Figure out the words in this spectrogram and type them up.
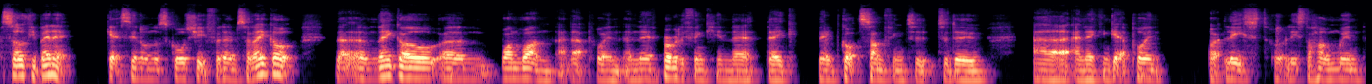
Sophie Bennett gets in on the score sheet for them, so they got um, they go um, one one at that point, and they're probably thinking that they they've got something to to do, uh, and they can get a point or at least or at least a home win.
